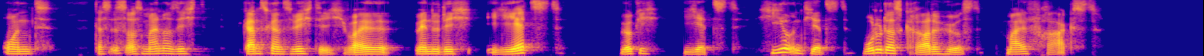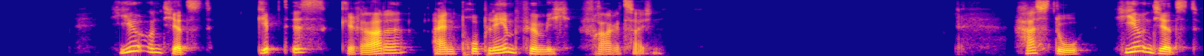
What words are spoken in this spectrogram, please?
Und das ist aus meiner Sicht ganz, ganz wichtig, weil wenn du dich jetzt, wirklich jetzt, hier und jetzt, wo du das gerade hörst, mal fragst „Hier und jetzt, gibt es gerade ein Problem für mich?“ Fragezeichen. Hast du hier und jetzt,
